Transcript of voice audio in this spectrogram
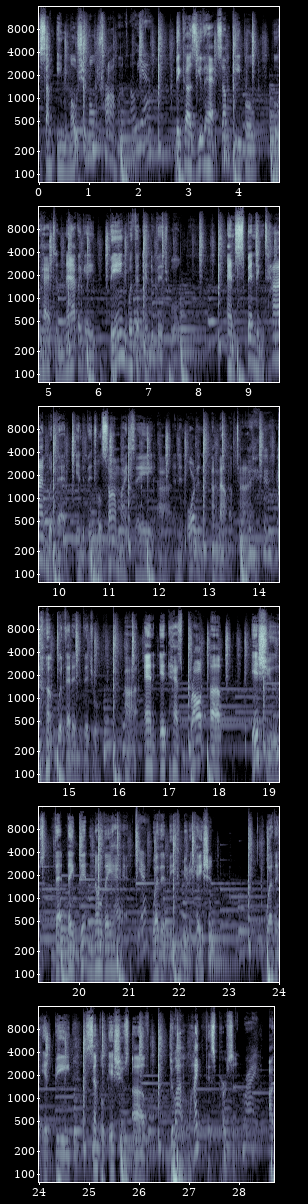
some emotional trauma Oh yeah. because you've had some people who had to navigate being with an individual and spending time with that individual. Some might say uh, an inordinate amount of time with that individual. Uh, and it has brought up issues that they didn't know they had, Yeah. whether it be communication, whether it be simple issues of, do I like this person? Right. uh,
